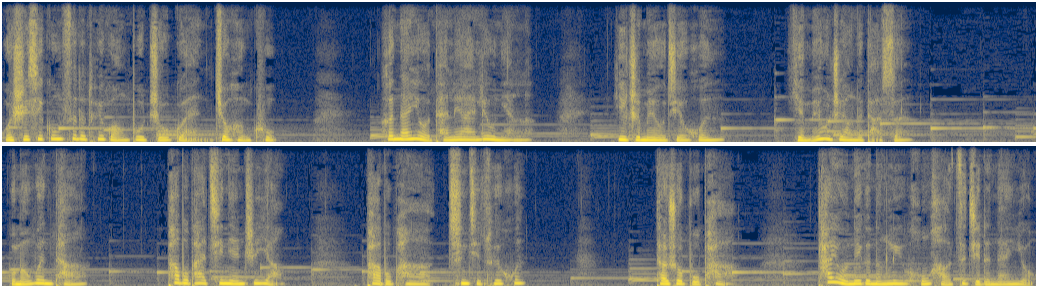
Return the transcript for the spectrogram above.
我实习公司的推广部主管就很酷，和男友谈恋爱六年了。一直没有结婚，也没有这样的打算。我们问他，怕不怕七年之痒，怕不怕亲戚催婚？他说不怕，他有那个能力哄好自己的男友，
